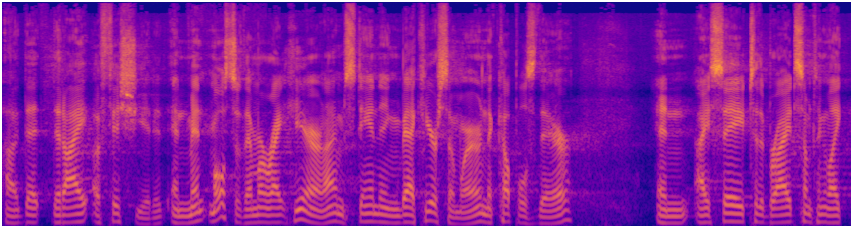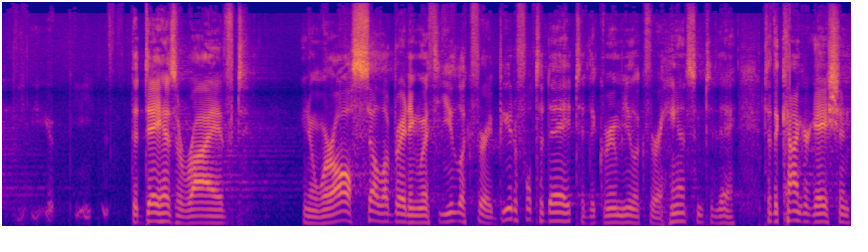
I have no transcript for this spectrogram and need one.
uh, that, that I officiated, and meant, most of them are right here, and I'm standing back here somewhere, and the couple's there. And I say to the bride something like, The day has arrived. You know, we're all celebrating with you. You look very beautiful today. To the groom, you look very handsome today. To the congregation,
